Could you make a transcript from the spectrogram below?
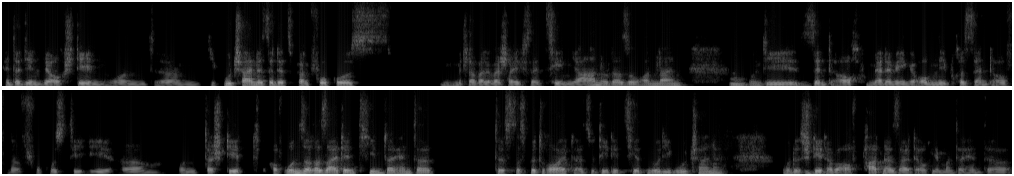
hinter denen wir auch stehen. Und ähm, die Gutscheine sind jetzt beim Fokus mittlerweile wahrscheinlich seit zehn Jahren oder so online. Mhm. Und die sind auch mehr oder weniger omnipräsent auf einer Focus.de. Ähm, und da steht auf unserer Seite ein Team dahinter, das das betreut, also dediziert nur die Gutscheine. Und es mhm. steht aber auf Partnerseite auch jemand dahinter,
